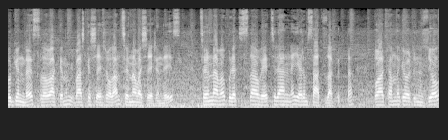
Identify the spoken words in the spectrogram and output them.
Bugün de Slovakya'nın bir başka şehri olan Trnava şehrindeyiz. Trnava, Bratislava'ya trenle yarım saat uzaklıkta. Bu arkamda gördüğünüz yol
